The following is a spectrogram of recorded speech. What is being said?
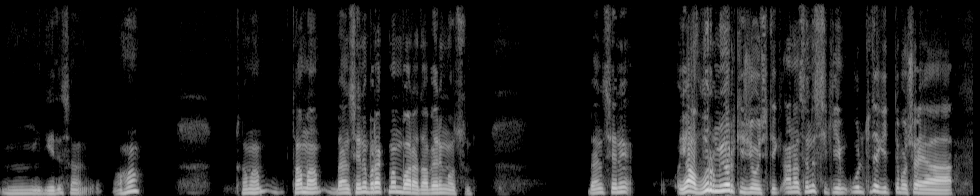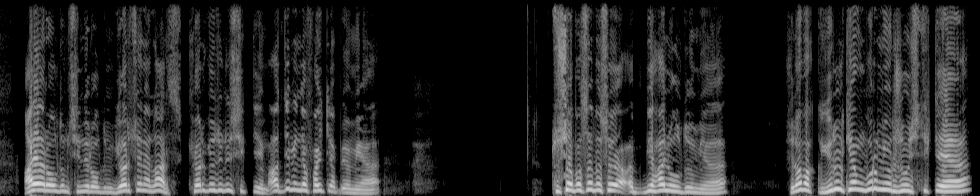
Hmm, 7 saat. Aha. Tamam. Tamam. Ben seni bırakmam bu arada haberin olsun. Ben seni... Ya vurmuyor ki joystick. Anasını sikeyim. Ulti de gitti boşa ya. Ayar oldum sinir oldum. Görsene Lars. Kör gözünü siktiğim. Adibinde fight yapıyorum ya. Tuşa basa basa bir hal olduğum ya. Şuna bak yürürken vurmuyor joystick'te ya.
